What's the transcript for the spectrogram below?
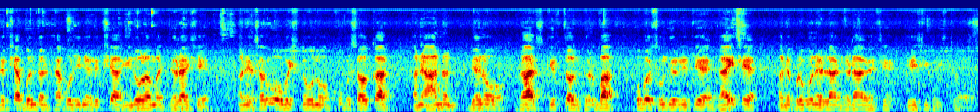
રક્ષાબંધન ઠાકોરજીને રક્ષા હિંડોળામાં જરાય છે અને સર્વ વૈષ્ણવનો ખૂબ સહકાર અને આનંદ, બેનો રાસ, કીર્તન, ગરબા ખૂબ જ સુંદર રીતે ગાય છે અને પ્રભુને લાડ લડાવે છે. જય શ્રી કૃષ્ણ.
